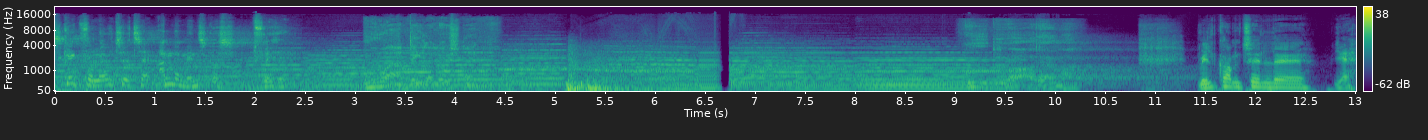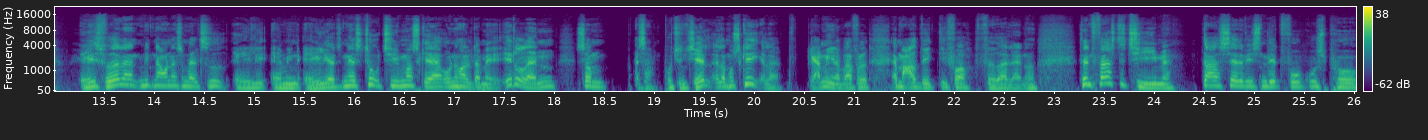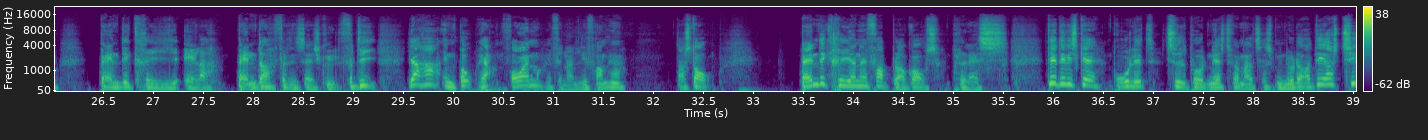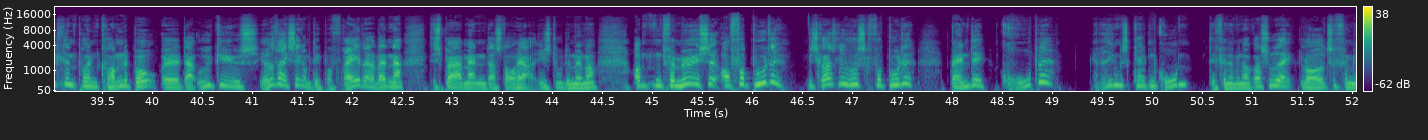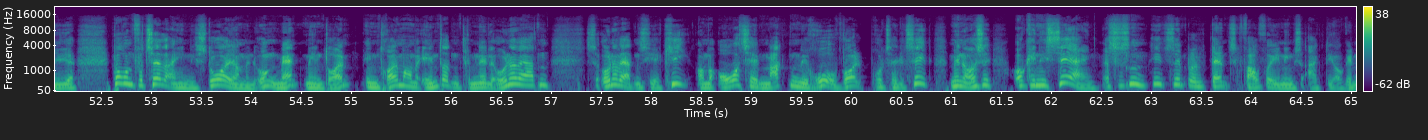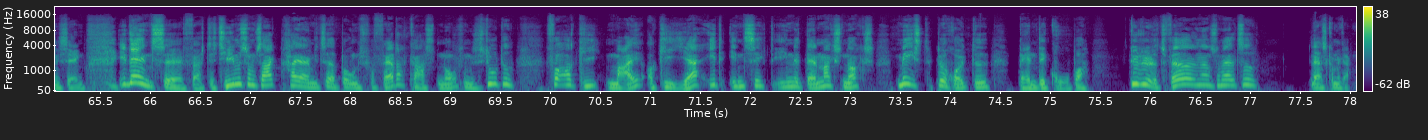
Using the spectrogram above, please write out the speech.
I skal ikke få lov til at tage andre menneskers frihed. Nu er en del af løsningen. Velkommen til, øh, ja, Alis Fæderland. Mit navn er som altid Ali er min Ali, og de næste to timer skal jeg underholde dig med et eller andet, som altså potentielt, eller måske, eller jeg mener i hvert fald, er meget vigtigt for Fæderlandet. Den første time, der sætter vi sådan lidt fokus på bandekrige, eller bander for den sags skyld. Fordi jeg har en bog her foran mig, jeg finder den lige frem her, der står Bandekrigerne fra Blågårds Plads. Det er det, vi skal bruge lidt tid på de næste 55 minutter. Og det er også titlen på en kommende bog, øh, der udgives. Jeg ved faktisk ikke, om det er på fredag eller hvad den er. Det spørger manden, der står her i studiet med mig. Om den famøse og forbudte, vi skal også lige huske forbudte, bandegruppe. Jeg ved ikke, om vi skal kalde dem gruppen. Det finder vi nok også ud af. Loyal til familie. Bogen fortæller en historie om en ung mand med en drøm. En drøm om at ændre den kriminelle underverden. Så underverdens hierarki om at overtage magten med rå vold, brutalitet, men også organisering. Altså sådan en helt simpel dansk fagforeningsagtig organisering. I dagens øh, første time, som sagt, har jeg inviteret bogens forfatter, Carsten Norton, i studiet, for at give mig og give jer et indsigt i en af Danmarks nok mest berygtede bandegrupper. Du lytter til fædrene, som altid. Lad os komme i gang.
